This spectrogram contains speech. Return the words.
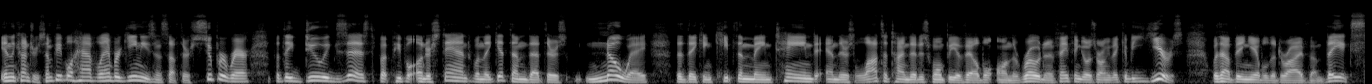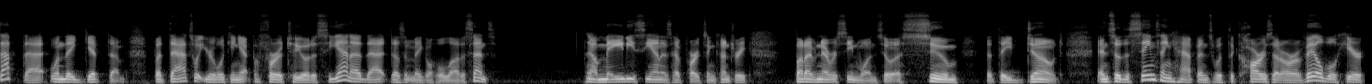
in the country. Some people have Lamborghinis and stuff. They're super rare, but they do exist. But people understand when they get them that there's no way that they can keep them maintained, and there's lots of time that just won't be available on the road. And if anything goes wrong, they could be years without being able to drive them. They accept that when they get them, but that's what you're looking at. But for a Toyota Sienna, that doesn't make a whole lot of sense. Now, maybe Siennas have parts in country but I've never seen one. So assume that they don't. And so the same thing happens with the cars that are available here.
